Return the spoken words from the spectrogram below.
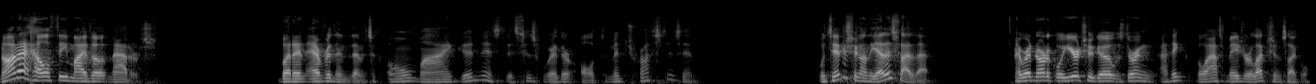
Not a healthy, my vote matters, but in everything to them. It's like, oh my goodness, this is where their ultimate trust is in. What's interesting on the other side of that, I read an article a year or two ago, it was during, I think, the last major election cycle.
